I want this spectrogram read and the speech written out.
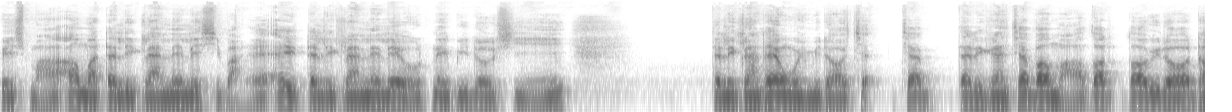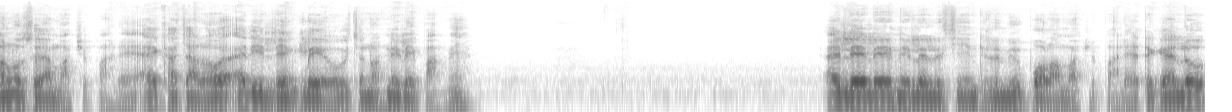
page မှာအောက်မှာ Telegram link လေးရှိပါတယ်အဲ့ဒီ Telegram link လေးကိုနှိပ်ပြီးတော့ရှိရင် Telegram ထဲဝင်ပြီးတော့ ချက်ချက် Telegram chat box မှာသွားသွားပြီးတော့ download ဆွဲရမှာဖြစ်ပါတယ်အဲ့ခါကျတော့အဲ့ဒီ link လေးကိုကျွန်တော်နှိပ်လိုက်ပါမယ်အဲ့လဲလဲနေလဲလို့ရှိရင်ဒီလိုမျိုးပေါ်လာမှာဖြစ်ပါတယ်တကယ်လို့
